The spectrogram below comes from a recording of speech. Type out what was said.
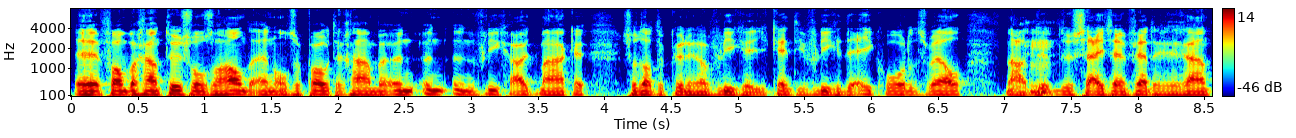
eh, van we gaan tussen onze handen en onze poten gaan we een, een, een vlieg uitmaken, zodat we kunnen gaan vliegen. Je kent die vliegende eekhoorns wel. Nou, mm. dus zij zijn verder gegaan.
